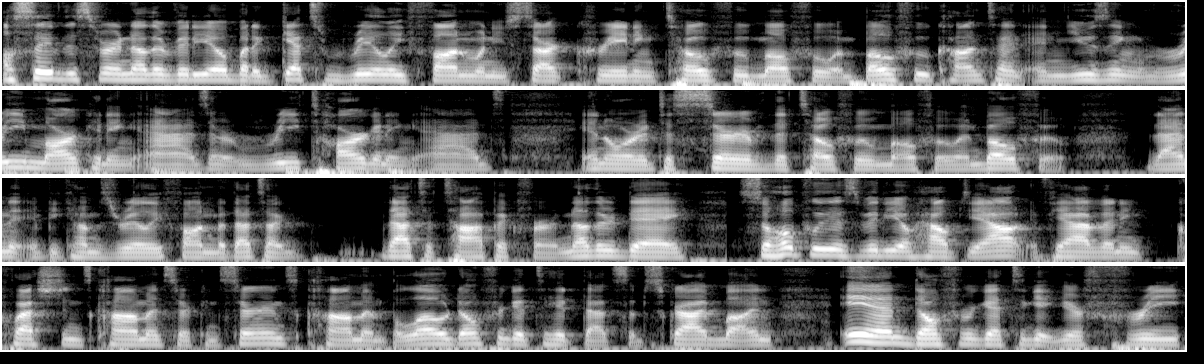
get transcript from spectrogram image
I'll save this for another video, but it gets really fun when you start creating tofu, mofu, and bofu content and using remarketing ads or retargeting ads in order to serve the tofu, mofu, and bofu. Then it becomes really fun, but that's a that's a topic for another day. So hopefully this video helped you out. If you have any questions, comments, or concerns, comment below. Don't forget to hit that subscribe button. And don't forget to get your free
